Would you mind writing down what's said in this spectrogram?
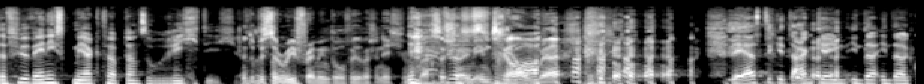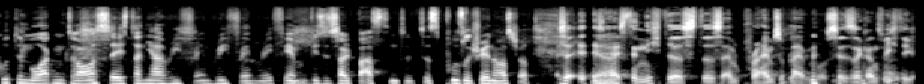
Dafür, wenn ich es gemerkt habe, dann so richtig. Ja, du Also bist der Reframing-Profi, du wahrscheinlich machst das schon im, im Traum. Ja. der erste Gedanke in, in der, in der Guten Morgen Trance ist dann ja Reframe, Reframe, Reframe, bis es halt passt und das Puzzle schön ausschaut. Also es Ja. heißt ja nicht, dass, dass ein Prime so bleiben muss. Das ist ja ganz wichtig.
